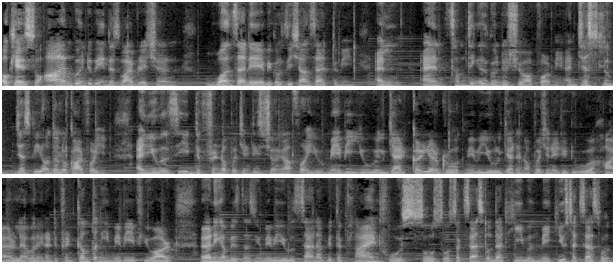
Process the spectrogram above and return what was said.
okay so i'm going to be in this vibration once a day because Zishan said to me and and something is going to show up for me. And just look just be on the lookout for it. And you will see different opportunities showing up for you. Maybe you will get career growth. Maybe you will get an opportunity to go a higher level in a different company. Maybe if you are running a business you maybe you will sign up with a client who is so so successful that he will make you successful.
